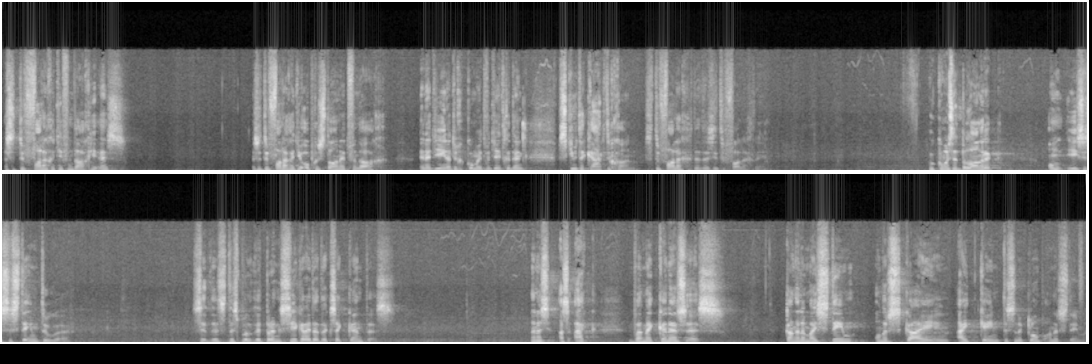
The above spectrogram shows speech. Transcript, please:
Is dit toevallig dat jy vandag hier is? Is dit toevallig dat jy opgestaan het vandag en dat jy hiernatoe gekom het want jy het gedink, "Miskien moet ek kerk toe gaan." Is dit toevallig? Dit is nie toevallig nie. Hoekom is dit belangrik om Jesus se stem te hoor? Sê dis dis dit bring sekerheid dat ek sy kind is. En as as ek by my kinders is, kan hulle my stem onderskei en uitken tussen 'n klomp ander stemme.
